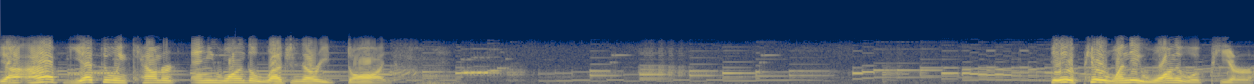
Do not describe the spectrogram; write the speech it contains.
Yeah, I have yet to encounter any one of the legendary dogs. They appear when they want to appear.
